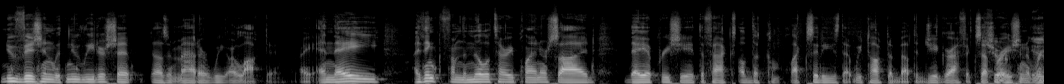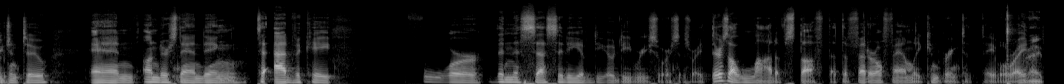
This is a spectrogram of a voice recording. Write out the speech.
new vision with new leadership doesn't matter. We are locked in, right? And they I think from the military planner side, they appreciate the facts of the complexities that we talked about, the geographic separation sure, of yeah. region 2 and understanding to advocate for the necessity of DoD resources, right? There's a lot of stuff that the federal family can bring to the table, right? right.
